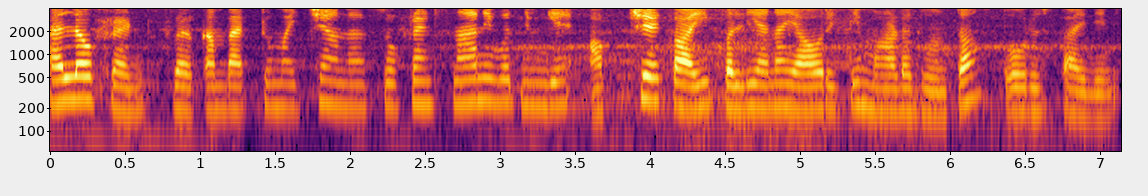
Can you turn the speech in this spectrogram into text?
Hello friends welcome back to my channel so friends ನಾನಿವತ್ತು ನಿಮಗೆ ಅಕ್ಷಯಕಾಯಿ ಪಲ್ಯನ ಯಾವ ರೀತಿ ಮಾಡೋದು ಅಂತ ತೋರಿಸ್ತಾ ಇದ್ದೀನಿ.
